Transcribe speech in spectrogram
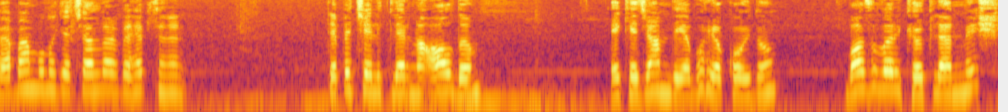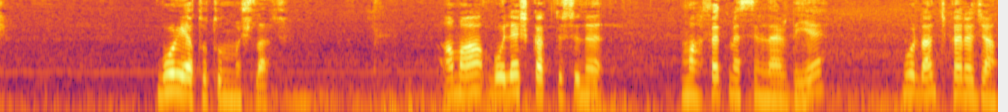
Ve ben bunu geçenlerde hepsinin tepe çeliklerini aldım. Ekeceğim diye buraya koydum. Bazıları köklenmiş. Buraya tutunmuşlar. Ama bu leş kaktüsünü mahvetmesinler diye buradan çıkaracağım.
